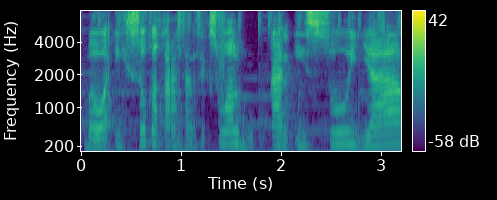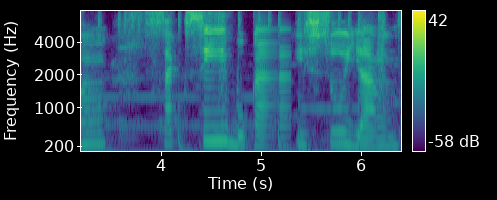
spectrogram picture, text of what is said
bahwa isu kekerasan seksual bukan isu yang seksi bukan isu yang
